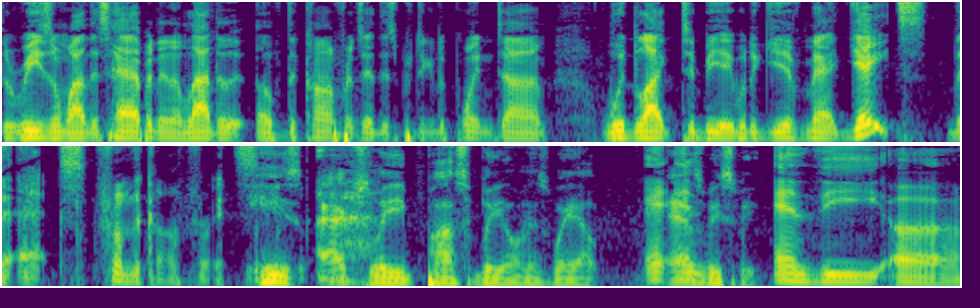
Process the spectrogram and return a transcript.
the reason why this happened, and a lot of, of the conference at this particular point in time would like to be able to give Matt Gaetz the axe from the conference. He's actually possibly on his way out And, as and- we speak. And the uh,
